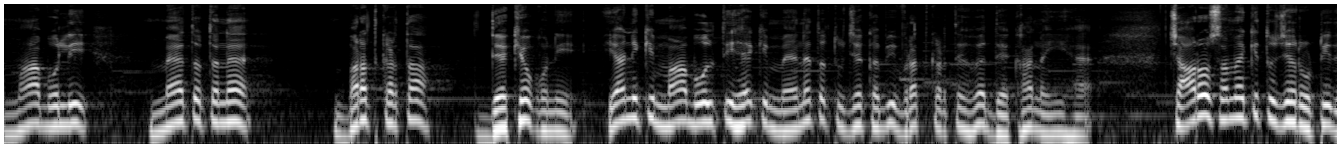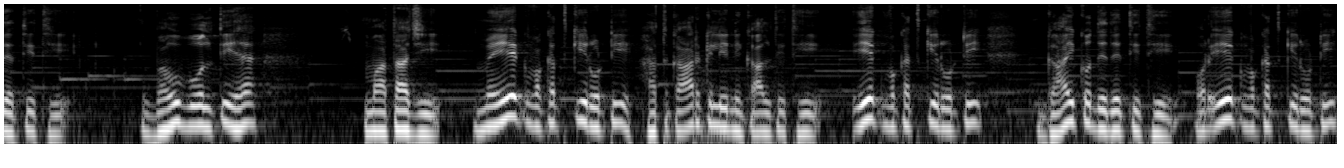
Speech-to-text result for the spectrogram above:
माँ बोली, मैं तो तने व्रत करता देखो को नहीं। यानी कि माँ बोलती है कि मैंने तो तुझे कभी व्रत करते हुए देखा नहीं है। चारों समय की तुझे रोटी देती थी। बहू बोलती है माता जी मैं एक वक्त की रोटी हथकार के लिए निकालती थी, एक वक्त की रोटी गाय को दे देती थी और एक वक्त की रोटी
